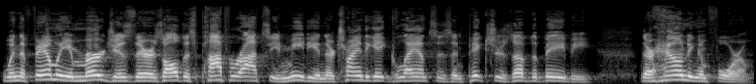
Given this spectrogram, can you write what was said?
when the family emerges, there's all this paparazzi and media, and they're trying to get glances and pictures of the baby. They're hounding them for them.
